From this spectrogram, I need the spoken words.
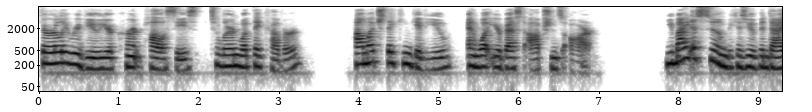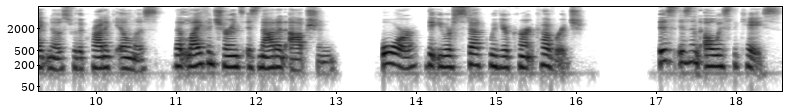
thoroughly review your current policies to learn what they cover, how much they can give you, and what your best options are. You might assume because you have been diagnosed with a chronic illness that life insurance is not an option or that you are stuck with your current coverage. This isn't always the case.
